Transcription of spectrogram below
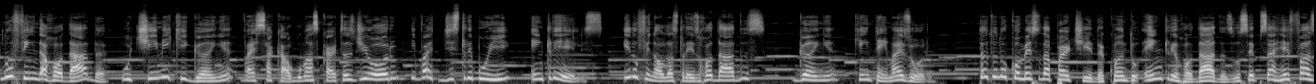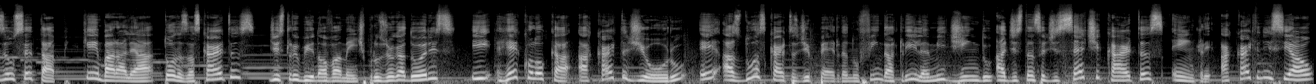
No fim da rodada, o time que ganha vai sacar algumas cartas de ouro e vai distribuir entre eles. E no final das três rodadas, ganha quem tem mais ouro. Tanto no começo da partida quanto entre rodadas, você precisa refazer o setup, que é embaralhar todas as cartas, distribuir novamente para os jogadores e recolocar a carta de ouro e as duas cartas de pedra no fim da trilha, medindo a distância de sete cartas entre a carta inicial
